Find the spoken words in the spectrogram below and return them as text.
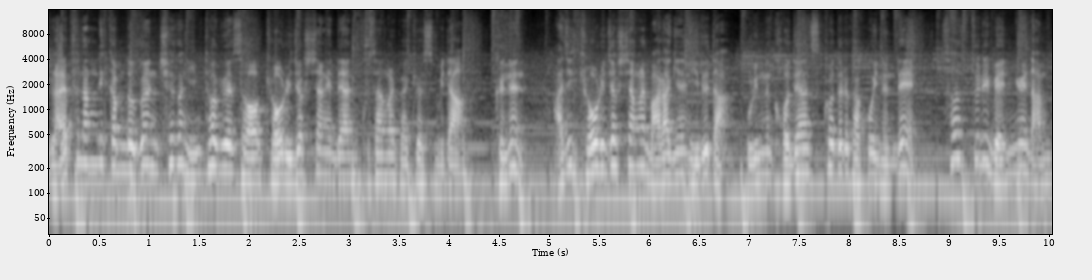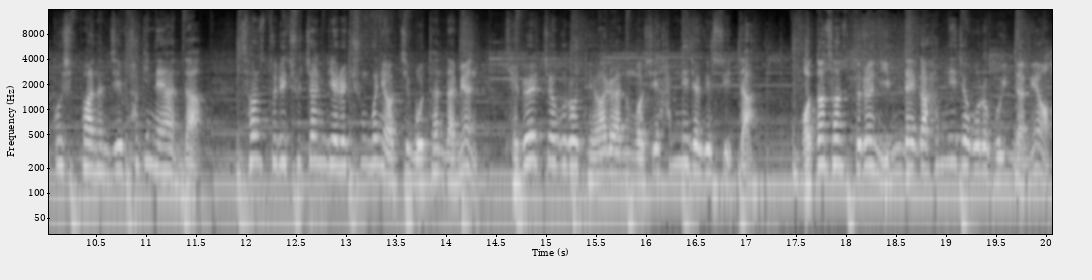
랄프 낭릭 감독은 최근 인터뷰에서 겨울 이적 시장에 대한 구상을 밝혔습니다. 그는 아직 겨울 이적 시장을 말하기는 이르다. 우리는 거대한 스쿼드를 갖고 있는데 선수들이 맨유에 남고 싶어 하는지 확인해야 한다. 선수들이 출전 기회를 충분히 얻지 못한다면 개별적으로 대화를 하는 것이 합리적일 수 있다. 어떤 선수들은 임대가 합리적으로 보인다며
